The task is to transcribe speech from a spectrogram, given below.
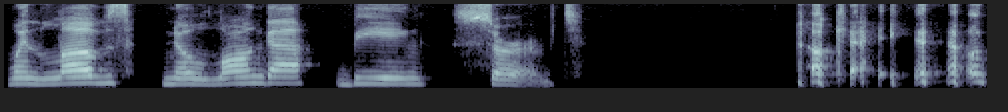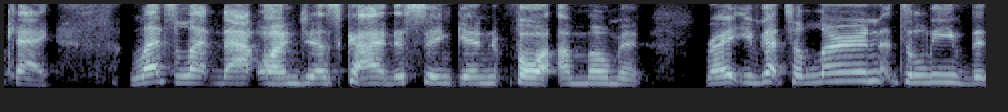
when love's no longer being served. Okay okay. Let's let that one just kind of sink in for a moment right? You've got to learn to leave the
